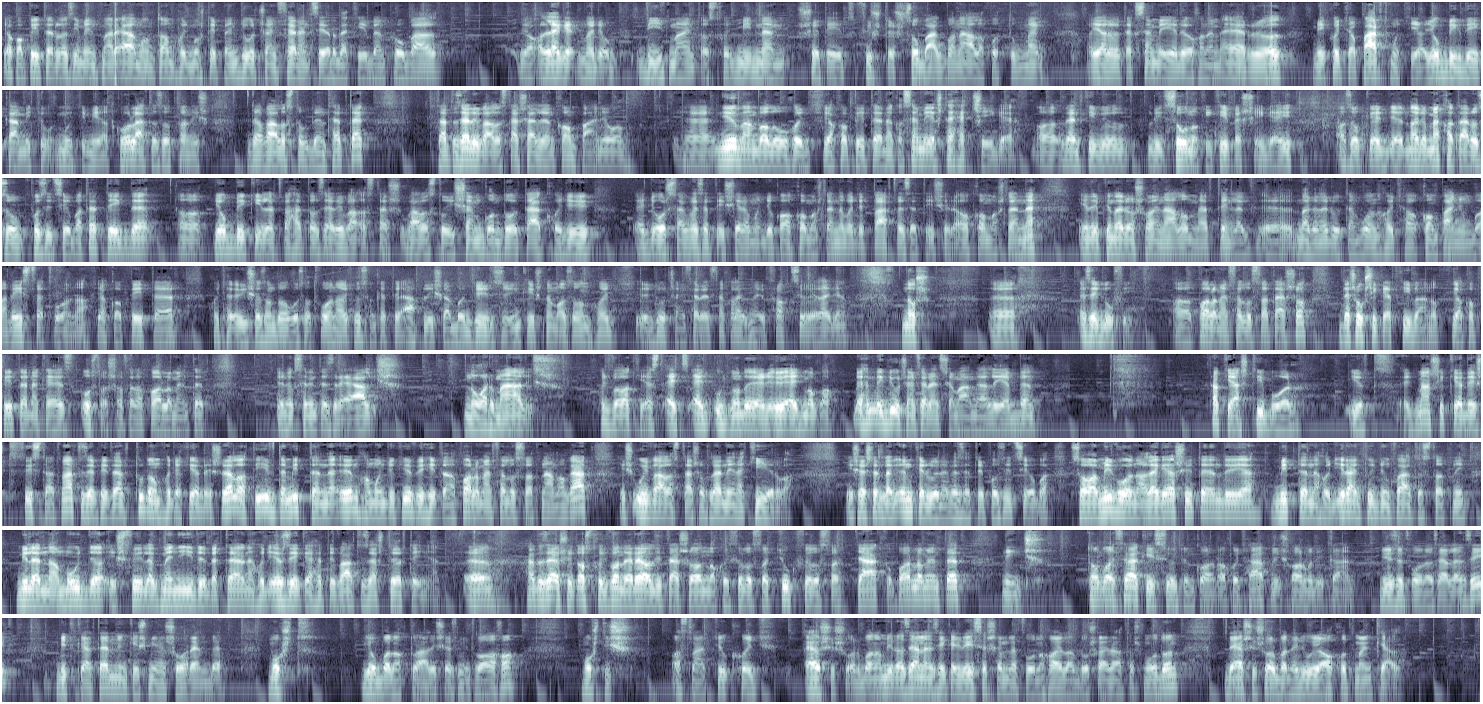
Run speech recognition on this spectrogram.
Jakab Péterrel az imént már elmondtam, hogy most éppen Gyurcsány Ferenc érdekében próbál a legnagyobb vívmányt, azt, hogy mi nem sötét, füstös szobákban állapodtunk meg a jelöltek személyéről, hanem erről, még hogyha a pártmutyi, a Jobbik DK mutyi miatt korlátozottan is, de a választók dönthettek. Tehát az előválasztás ellen kampányol. Eh, nyilvánvaló, hogy Jakab Péternek a személyes tehetsége, a rendkívüli szónoki képességei, azok egy nagyon meghatározó pozícióba tették, de a Jobbik, illetve hát az előválasztás választói sem gondolták, hogy ő egy ország vezetésére mondjuk alkalmas lenne, vagy egy párt vezetésére alkalmas lenne. Én egyébként nagyon sajnálom, mert tényleg eh, nagyon örültem volna, hogyha a kampányunkban részt vett volna Jakab Péter, hogyha ő is azon dolgozott volna, hogy 22. áprilisában győzzünk, és nem azon, hogy Gyurcsány Ferencnek a legnagyobb frakciója legyen. Nos, eh, ez egy lufi a parlament feloszlatása, de sok sikert kívánok Jakab Péternek ehhez, oszlassa fel a parlamentet. Önök szerint ez reális? Normális? Hogy valaki ezt egy, egy, úgy gondolja, hogy ő egy maga. Még Gyurcsány Ferenc sem áll mellé ebben. Rakiás Tibor írt egy másik kérdést. Tisztelt Márkizé Péter, tudom, hogy a kérdés relatív, de mit tenne ön, ha mondjuk jövő héten a parlament feloszlatná magát, és új választások lennének kiírva? És esetleg ön kerülne vezető pozícióba. Szóval mi volna a legelső teendője, mit tenne, hogy irányt tudjunk változtatni, mi lenne a módja, és főleg mennyi időbe telne, hogy érzékelhető változás történjen. Hát az elsőt azt, hogy van-e realitása annak, hogy felosztatjuk, felosztatják a parlamentet, nincs. Tavaly felkészültünk arra, hogy április harmadikán győzött volna az ellenzék, mit kell tennünk és milyen sorrendben. Most jobban aktuális ez, mint valaha. Most is azt látjuk, hogy elsősorban, amire az ellenzék egy része sem lett volna hajlandó sajnálatos módon, de elsősorban egy új alkotmány kell.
